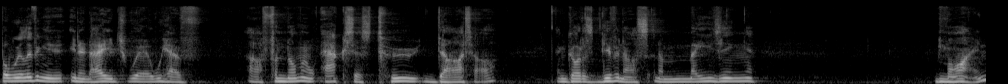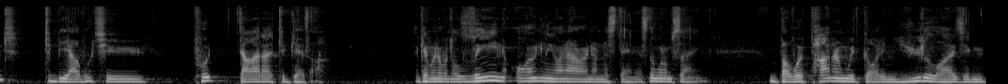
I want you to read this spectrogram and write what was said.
but we're living in, in, an age where we have uh, phenomenal access to data, and God has given us an amazing mind to be able to put data together. Again, we don't want to lean only on our own understanding. That's not what I'm saying. But we're partnering with God in utilizing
